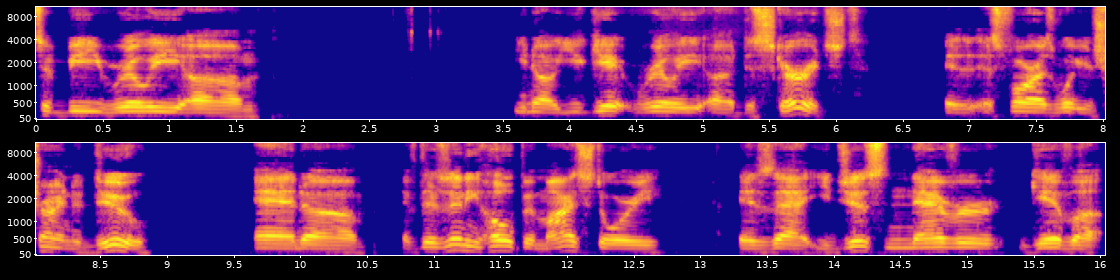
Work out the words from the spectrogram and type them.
to be really um you know you get really uh discouraged as, far as what you're trying to do and uh, if there's any hope in my story is that you just never give up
